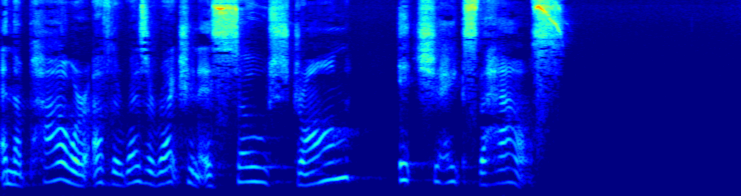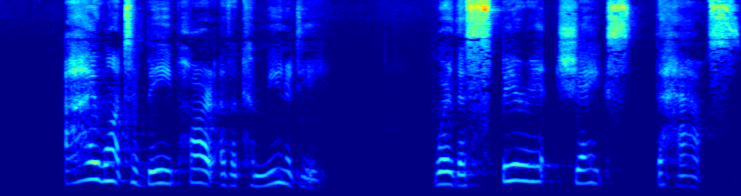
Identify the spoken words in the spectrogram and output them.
and the power of the resurrection is so strong, it shakes the house. I want to be part of a community where the Spirit shakes the house.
